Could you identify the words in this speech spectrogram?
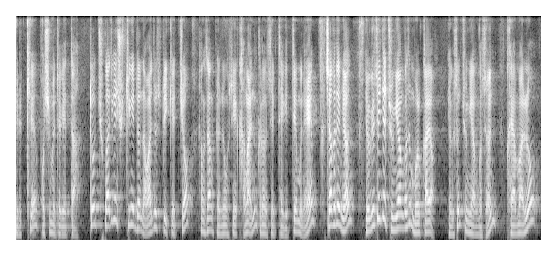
이렇게 보시면 되겠다. 또 추가적인 슈팅이 더 나와줄 수도 있겠죠. 항상 변동성이 강한 그런 섹터이기 때문에. 자, 그러면 여기서 이제 중요한 것은 뭘까요? 여기서 중요한 것은 그야말로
